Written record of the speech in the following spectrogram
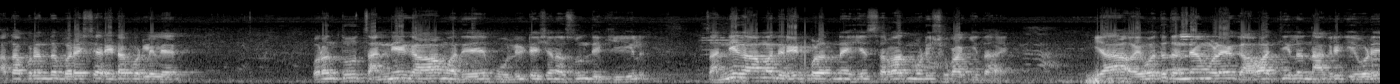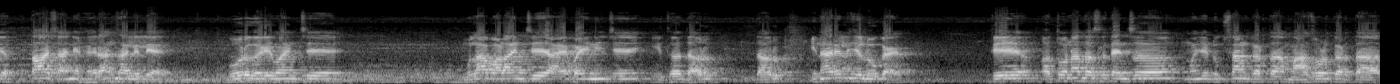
आतापर्यंत बऱ्याचशा रेटा पडलेल्या आहेत. परंतु चांदणे गावामध्ये पोलीस स्टेशन असून देखील चांदणे गावामध्ये रेट पडत नाही हे सर्वात मोठी शोकाकीत आहे. या अवैध धंद्यामुळे गावातील नागरिक एवढे हताश आणि हैराण झालेले आहेत. गोरगरिबांचे मुलाबाळांचे आईबहिणीचे इथं दारू दारू किनाऱ्याले जे लोक आहेत ते अतोनात असं त्यांचं म्हणजे नुकसान करतात माजोळ करतात.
